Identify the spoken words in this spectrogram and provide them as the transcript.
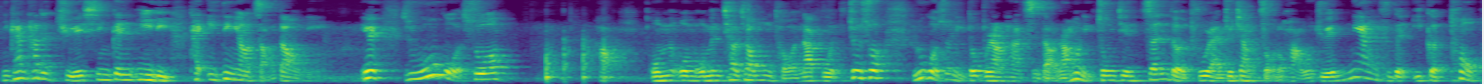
你看她的决心跟毅力，她一定要找到你。因为如果说好，我们我们我们敲敲木头，那不就是说，如果说你都不让他知道，然后你中间真的突然就这样走的话，我觉得那样子的一个痛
